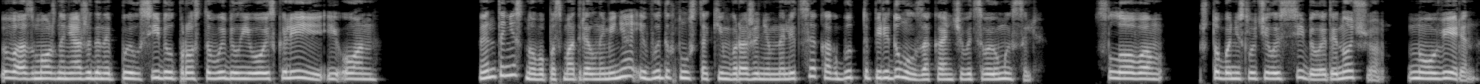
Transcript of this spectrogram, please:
Возможно, неожиданный пыл Сибил просто выбил его из колеи, и он... Энтони снова посмотрел на меня и выдохнул с таким выражением на лице, как будто передумал заканчивать свою мысль. Словом, что бы ни случилось с Сибил этой ночью, но уверен.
